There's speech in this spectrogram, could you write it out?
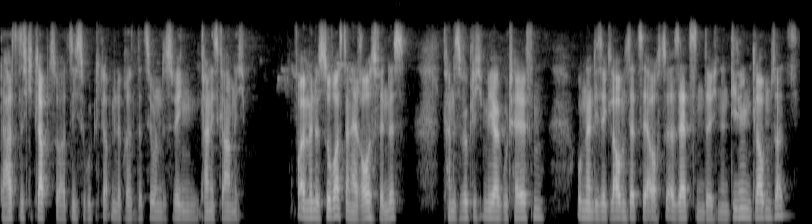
da hat es nicht geklappt, so hat es nicht so gut geklappt mit der Präsentation, deswegen kann ich es gar nicht. Vor allem, wenn du sowas dann herausfindest, kann es wirklich mega gut helfen, um dann diese Glaubenssätze auch zu ersetzen durch einen dienenden Glaubenssatz.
